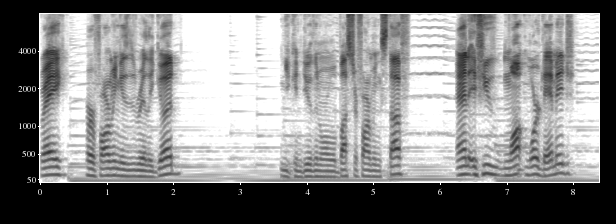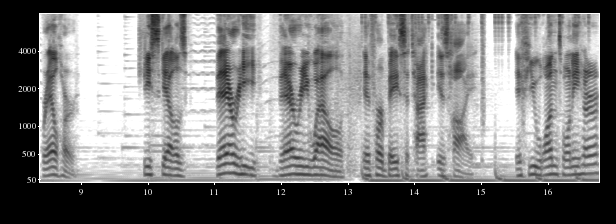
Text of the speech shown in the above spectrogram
Gray, her farming is really good. You can do the normal buster farming stuff. And if you want more damage, rail her. She scales very, very well if her base attack is high. If you 120 her,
